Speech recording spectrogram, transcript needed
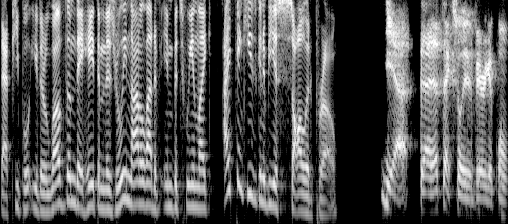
that people either love them, they hate them. There's really not a lot of in between. Like, I think he's going to be a solid pro. Yeah, that's actually a very good point.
